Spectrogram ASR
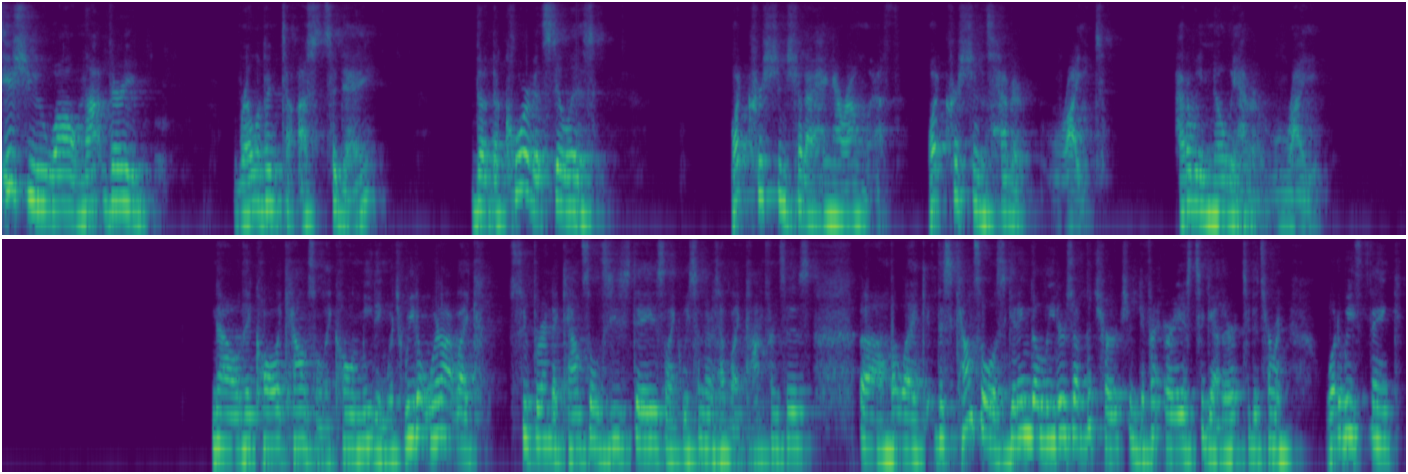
issue, while not very relevant to us today, the, the core of it still is what Christians should I hang around with? What Christians have it right? How do we know we have it right? Now they call a council, they call a meeting, which we don't, we're not like super into councils these days. Like we sometimes have like conferences. Um, but like this council is getting the leaders of the church in different areas together to determine what do we think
